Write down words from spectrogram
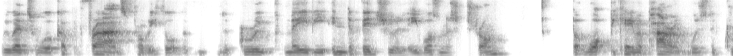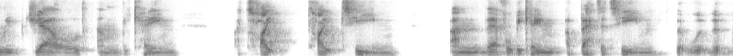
we went to World Cup in France, probably thought that the group maybe individually wasn't as strong. But what became apparent was the group gelled and became a tight, tight team, and therefore became a better team that, w- that,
